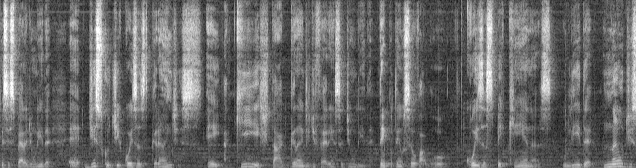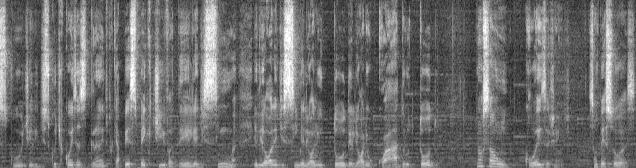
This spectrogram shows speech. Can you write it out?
que se espera de um líder é discutir coisas grandes. Ei, aqui está a grande diferença de um líder. Tempo tem o seu valor. Coisas pequenas, o líder não discute, ele discute coisas grandes, porque a perspectiva dele é de cima. Ele olha de cima, ele olha o todo, ele olha o quadro todo. Não são coisas, gente. São pessoas.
